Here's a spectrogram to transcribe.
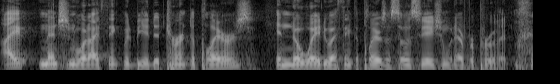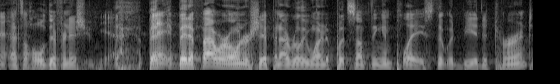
I mentioned what I think would be a deterrent to players. In no way do I think the Players Association would ever prove it. That's a whole different issue. Yeah. but, I- but if I were ownership and I really wanted to put something in place that would be a deterrent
